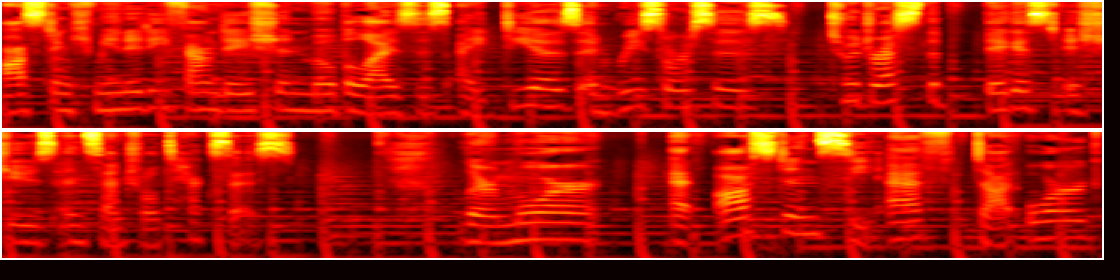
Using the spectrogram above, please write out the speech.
Austin Community Foundation mobilizes ideas and resources to address the biggest issues in Central Texas. Learn more at austincf.org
